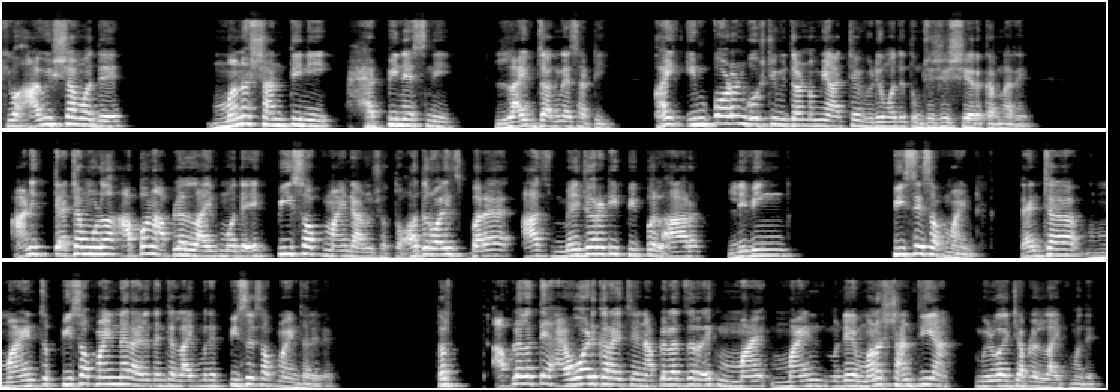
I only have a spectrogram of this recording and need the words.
किंवा आयुष्यामध्ये मनशांतीनी हॅपीनेसनी लाईफ जगण्यासाठी काही इम्पॉर्टंट गोष्टी मित्रांनो मी आजच्या व्हिडिओमध्ये तुमच्याशी शेअर करणार आहे. आणि त्याच्यामुळं आपण आपल्या लाईफमध्ये एक पीस ऑफ माइंड आणू शकतो. अदरवाईज बऱ्या आज majority people are living pieces of mind त्यांच्या माइंडचं पीस ऑफ माइंड नाही राहिलं त्यांच्या लाईफमध्ये पीसेस ऑफ माइंड झालेले आहेत. तर आपल्याला ते अवॉइड करायचं आहे आणि आपल्याला जर एक माय माइंड म्हणजे मनशांती मिळवायची आपल्या लाईफमध्ये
